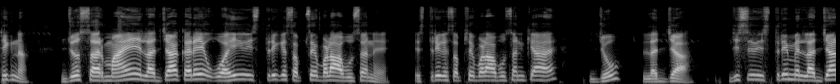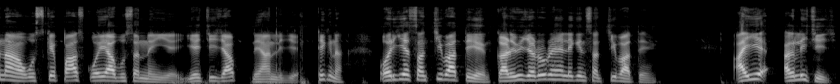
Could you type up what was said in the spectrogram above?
ठीक ना? जो शर्माए, लज्जा करे, वही स्त्री के सबसे बड़ा आभूषण है। स्त्री का सबसे बड़ा आभूषण क्या है? जो लज्जा। जिस स्त्री में लज्जा ना हो, उसके पास कोई आभूषण नहीं है। ये चीज़ आप ध्यान लीजिए। ठीक ना? और ये सच्ची बातें हैं। कड़वी ज़रूर हैं, लेकिन सच्ची बातें हैं। आइए अगली चीज़,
